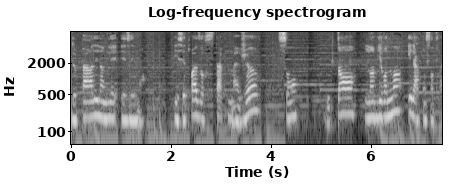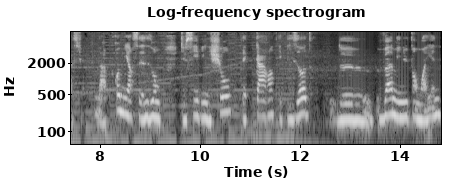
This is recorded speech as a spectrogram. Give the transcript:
de parler l'anglais aisément. Et ces trois obstacles majeurs sont le temps, l'environnement et la concentration. La première saison du Saving Show fait 40 épisodes de 20 minutes en moyenne.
